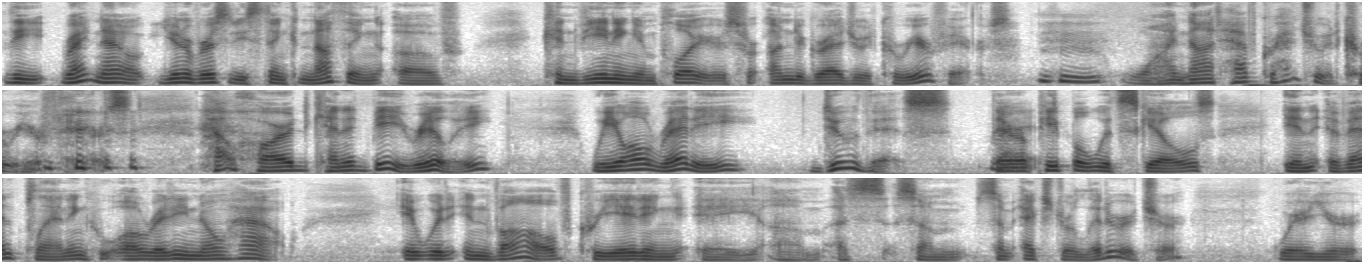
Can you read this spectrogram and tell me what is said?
The right now universities think nothing of convening employers for undergraduate career fairs. Mm-hmm. Why not have graduate career fairs? How hard can it be, really? We already do this. There right. are people with skills in event planning who already know how. It would involve creating a, um, a, some some extra literature where you're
